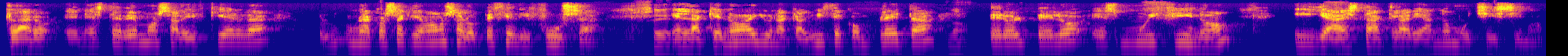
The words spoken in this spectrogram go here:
Claro, en este vemos a la izquierda una cosa que llamamos alopecia difusa, en la que no hay una calvicie completa, pero el pelo es muy fino y ya está clareando muchísimo.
